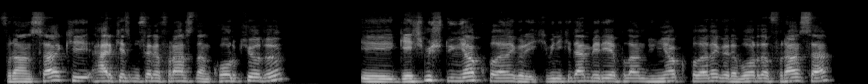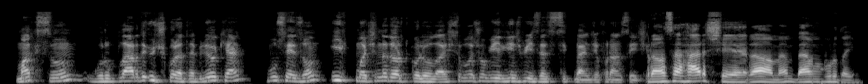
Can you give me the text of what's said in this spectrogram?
Fransa ki herkes bu sene Fransa'dan korkuyordu. E, geçmiş Dünya Kupalarına göre 2002'den beri yapılan Dünya Kupalarına göre bu arada Fransa maksimum gruplarda 3 gol atabiliyorken bu sezon ilk maçında 4 gole ulaştı. Bu da çok ilginç bir istatistik bence Fransa için. Fransa her şeye rağmen ben buradayım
